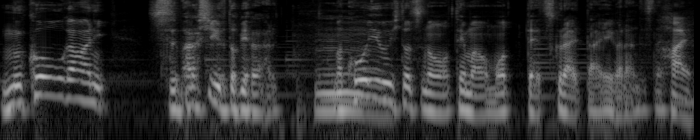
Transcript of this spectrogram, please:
向こう側に素晴らしいユートピアがある。まあ、こういう一つのテーマを持って作られた映画なんですね。はい。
